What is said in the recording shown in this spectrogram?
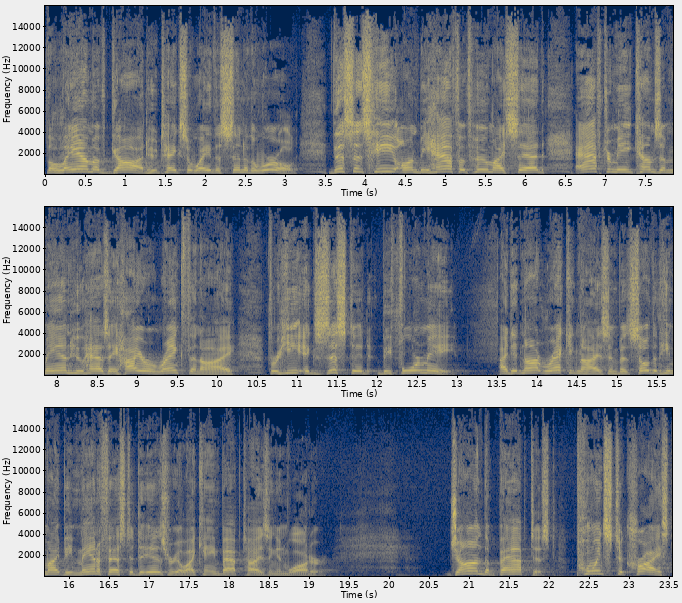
The Lamb of God who takes away the sin of the world. This is he on behalf of whom I said, After me comes a man who has a higher rank than I, for he existed before me. I did not recognize him, but so that he might be manifested to Israel, I came baptizing in water. John the Baptist points to Christ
